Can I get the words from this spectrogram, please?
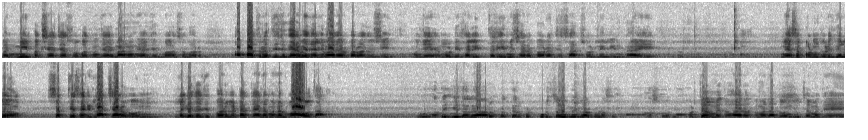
पण मी पक्षाच्या सोबत म्हणजे माननीय अजित भावासमोर अपात्रतेची कारवाई झाली माझ्यावर परवा दिवशी. म्हणजे नोटीस आली तरीही मी शरद पवारांची साथ सोडलेली नाही. मी असं पळून थोडीच गेलो. सत्तेसाठी लाचार होऊन लगेच अजित पवार गटात जायला मला वा होता. हो, आता हे झालं आरोप प्रत्यारोप पण पुढचा उमेदवार कोण असेल? राष्ट्रवादी. पुढचा उमेदवार तुम्हाला दोन दिवसामध्ये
